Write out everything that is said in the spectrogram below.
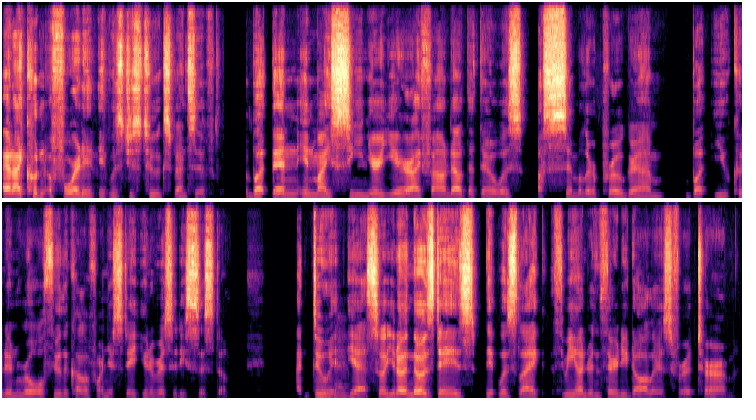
And I couldn't afford it. It was just too expensive. But then in my senior year, I found out that there was a similar program, but you could enroll through the California State University system and do it. Okay. Yeah. So, you know, in those days, it was like $330 for a term.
